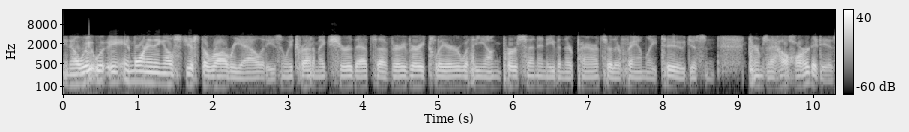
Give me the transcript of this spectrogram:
you know, we, we and more than anything else, just the raw realities, and we try to make sure that's uh, very, very clear with a young person and even their parents or their family too, just in terms of how hard it is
